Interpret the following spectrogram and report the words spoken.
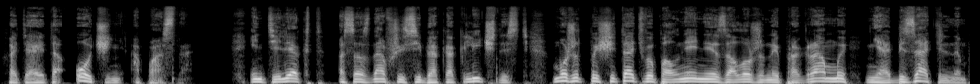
хотя это очень опасно. Интеллект, осознавший себя как личность, может посчитать выполнение заложенной программы необязательным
